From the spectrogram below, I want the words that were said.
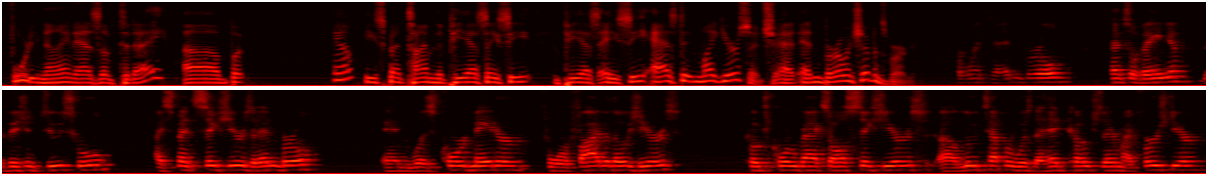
49 as of today. Uh, but, you know, he spent time in the PSAC, PSAC as did Mike Yurcich at Edinboro and Shippensburg. I went to Edinboro, Pennsylvania, Division two school. I spent six years at Edinboro and was coordinator for five of those years. Coach quarterbacks all six years. Uh, Lou Tepper was the head coach there my first year.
